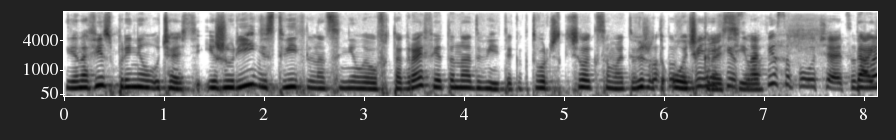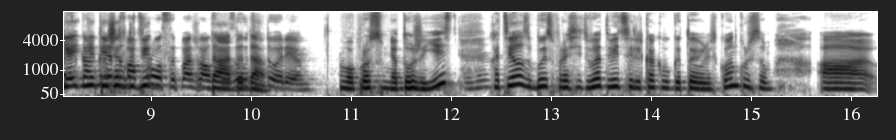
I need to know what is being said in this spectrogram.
где Нафис принял участие. И жюри действительно оценило его фотографии, это надо видеть. Я как творческий человек сама это вижу, это очень красиво. Нафиса получается. Да, Давайте я, нет, я сейчас вопросы, пожалуйста, да, за да, аудиторию. Да. Вопрос у меня тоже есть. Угу. Хотелось бы спросить, вы ответили, как вы готовились к конкурсам. А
